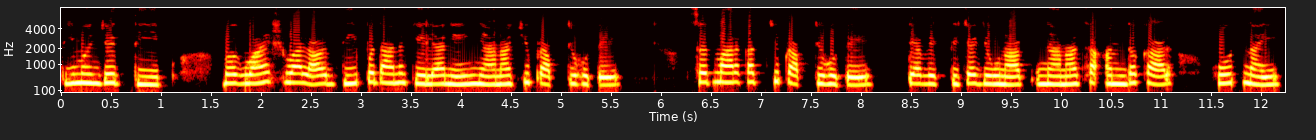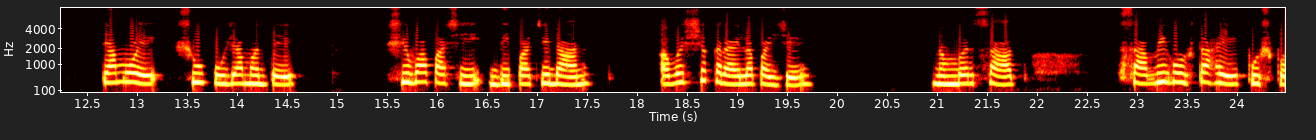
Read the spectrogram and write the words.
ती म्हणजे दीप. भगवान शिवाला दीपदान केल्याने ज्ञानाची प्राप्ती होते सद्मार्गाची प्राप्ती होते. त्या व्यक्तीच्या जीवनात ज्ञानाचा अंधकार होत नाही. त्यामुळे शिवपूजामध्ये शिवापाशी दीपाचे दान अवश्य करायला पाहिजे. नंबर सात सहावी गोष्ट आहे पुष्प.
